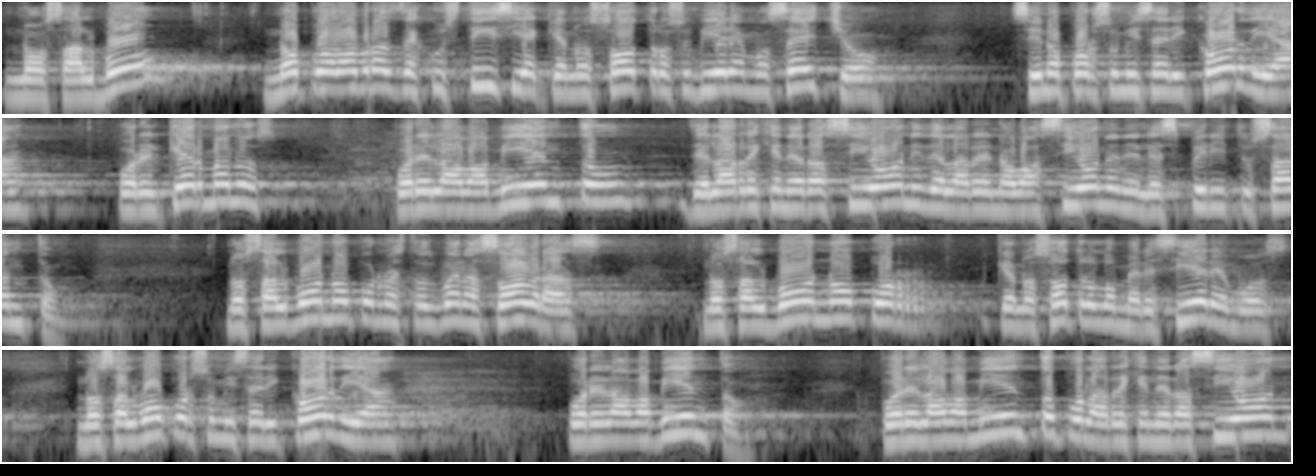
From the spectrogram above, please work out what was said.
nos salvó no por obras de justicia que nosotros hubiéramos hecho, sino por su misericordia, por el que hermanos, por el lavamiento de la regeneración y de la renovación en el Espíritu Santo. Nos salvó no por nuestras buenas obras, nos salvó no por que nosotros lo mereciéramos, nos salvó por su misericordia, por el lavamiento por el lavamiento, por la regeneración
